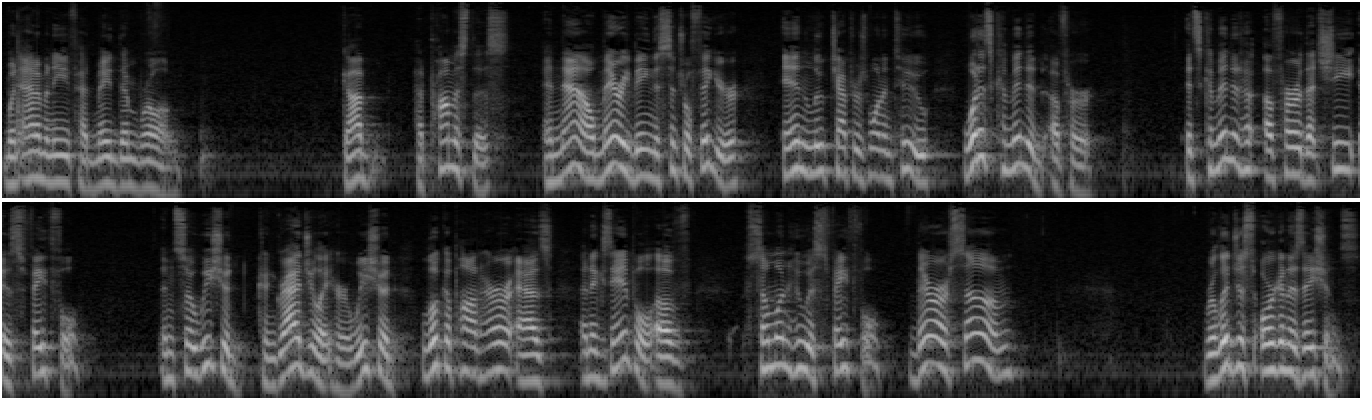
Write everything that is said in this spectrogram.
when Adam and Eve had made them wrong. God had promised this, and now Mary, being the central figure in Luke chapters 1 and 2, what is commended of her? It's commended of her that she is faithful. And so we should congratulate her. We should look upon her as an example of someone who is faithful. There are some religious organizations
